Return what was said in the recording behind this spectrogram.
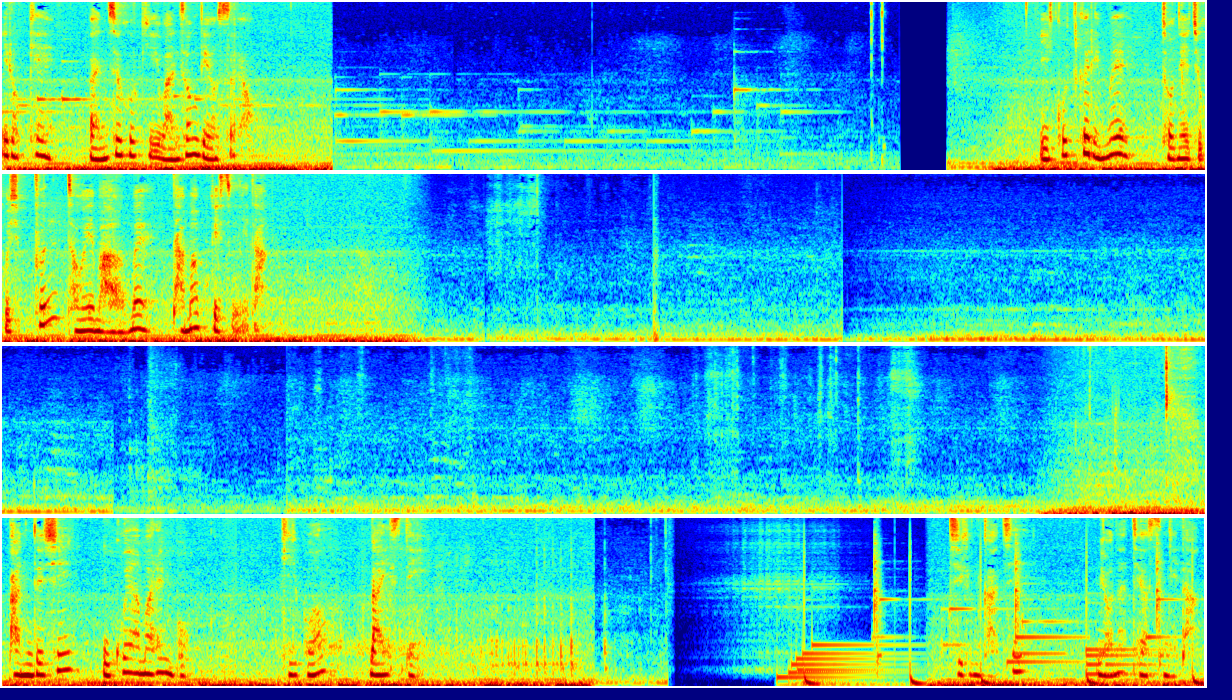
이렇게 만수국이 완성되었어요. 이 꽃그림을 전해주고 싶은 저의 마음을 담아보겠습니다. 반드시 오고야말 행복. Give a nice day. 지금까지 면하트였습니다.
